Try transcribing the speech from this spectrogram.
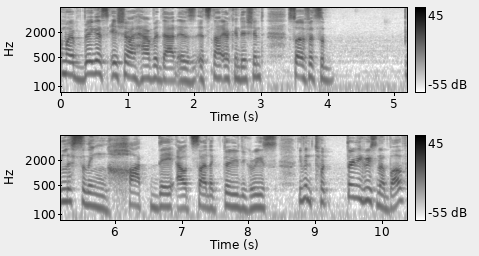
my biggest issue I have with that is it's not air conditioned. So if it's a blistering hot day outside, like 30 degrees, even 20, 30 degrees and above,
